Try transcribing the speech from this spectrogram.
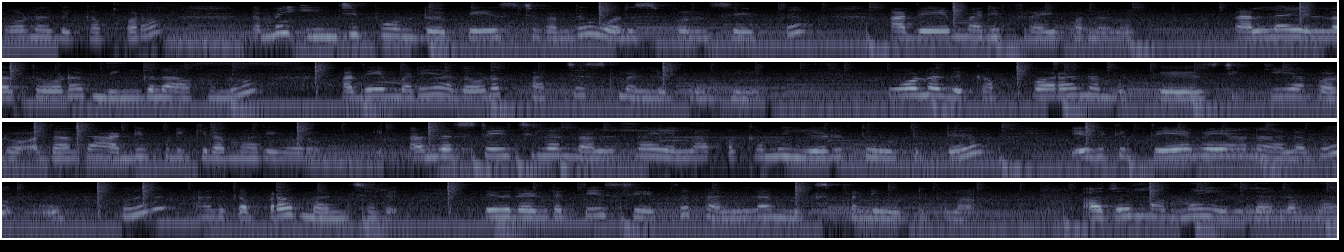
போனதுக்கப்புறம் நம்ம இஞ்சி பூண்டு பேஸ்ட் வந்து ஒரு ஸ்பூன் சேர்த்து அதே மாதிரி ஃப்ரை பண்ணணும். நல்லா எல்லாத்தோட மிங்கிள் ஆகணும். அதே மாதிரி அதோட பச்சை ஸ்மெல்லு போகணும். போனதுக்கப்புறம் நமக்கு ஸ்டிக்கியாக வரும். அதாவது அடி பிடிக்கிற மாதிரி வரும். அந்த ஸ்டேஜில் நல்லா எல்லா பக்கமும் எடுத்து விட்டுட்டு இதுக்கு தேவையான அளவு உப்பு அதுக்கப்புறம் மஞ்சள். இது ரெண்டத்தையும் சேர்த்து நல்லா மிக்ஸ் பண்ணி விட்டுக்கலாம். அதுவும் இல்லாமல் இதில் நம்ம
